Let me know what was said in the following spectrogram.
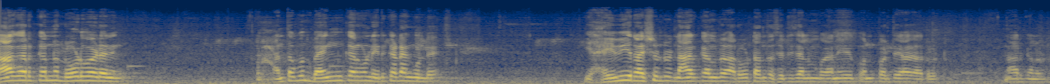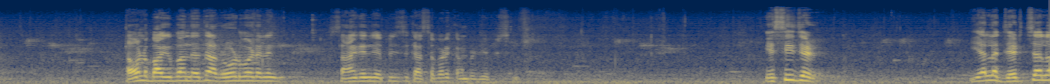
నాగర్ కన్నా రోడ్ వాడని అంతకుముందు భయంకరంగా ఉండే ఇరకటంగా ఉండే. ఈ హైవీ రష్ ఉంటుంది నార్కల్ ఆ రూట్ అంతా సిరిసెలం కానీ కొనపడితే ఆ రూట్ నార్కల్ రూట్ టౌన్లో బాగా ఇబ్బంది అయితే ఆ రోడ్ వడని సాంక్షన్ చేపించి కష్టపడి కంప్లీట్ చేపిస్తున్నాం ఎస్సీజెడ్ ఇలా జడ్చల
